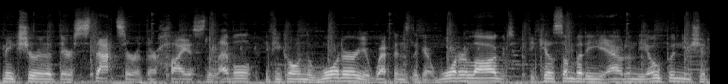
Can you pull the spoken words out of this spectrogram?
make sure that their stats are at their highest level. If you go in the water, your weapons will get waterlogged. If you kill somebody out in the open, you should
